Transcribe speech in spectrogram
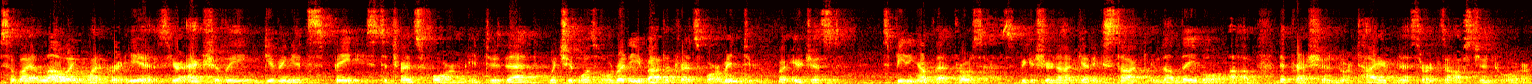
So by allowing whatever it is, you're actually giving it space to transform into that which it was already about to transform into, but you're just speeding up that process because you're not getting stuck in the label of depression or tiredness or exhaustion or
